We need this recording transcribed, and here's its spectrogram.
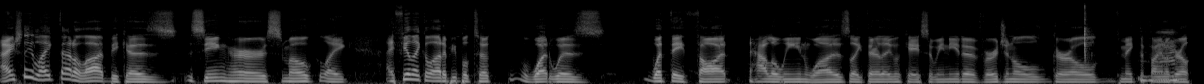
I actually like that a lot because seeing her smoke, like, I feel like a lot of people took what was what they thought Halloween was. Like, they're like, okay, so we need a virginal girl to make the final Mhm. girl.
